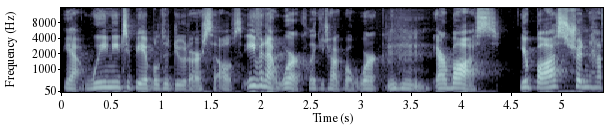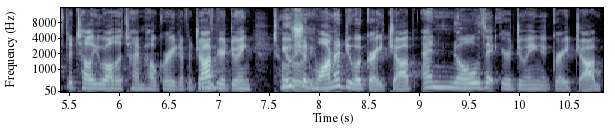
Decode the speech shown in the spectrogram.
Yeah, we need to be able to do it ourselves, even at work, like you talk about work. Mm-hmm. Our boss, your boss shouldn't have to tell you all the time how great of a job mm-hmm. you're doing. You should want to do a great job and know that you're doing a great job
